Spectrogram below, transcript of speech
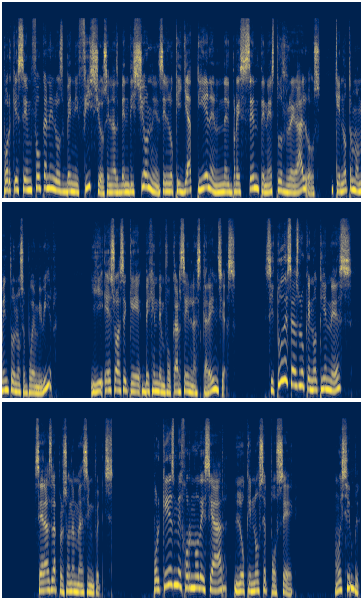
porque se enfocan en los beneficios, en las bendiciones, en lo que ya tienen, en el presente, en estos regalos que en otro momento no se pueden vivir. Y eso hace que dejen de enfocarse en las carencias. Si tú deseas lo que no tienes, serás la persona más infeliz. ¿Por qué es mejor no desear lo que no se posee? Muy simple.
